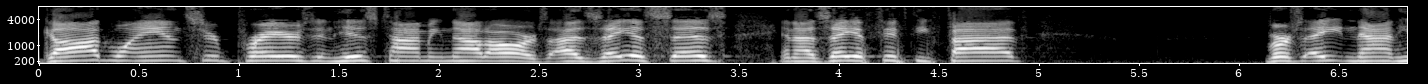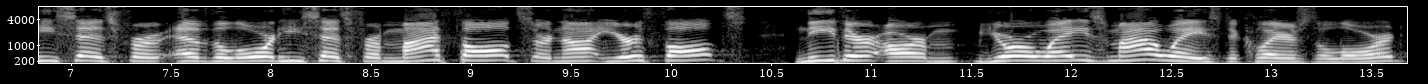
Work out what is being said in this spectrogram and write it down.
God will answer prayers in His timing, not ours. Isaiah says in Isaiah 55, verse 8 and 9 he says for of the lord he says for my thoughts are not your thoughts neither are your ways my ways declares the lord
